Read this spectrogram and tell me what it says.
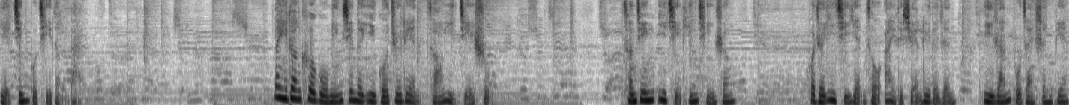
也经不起等待。那一段刻骨铭心的异国之恋早已结束。曾经一起听琴声，或者一起演奏爱的旋律的人，已然不在身边。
